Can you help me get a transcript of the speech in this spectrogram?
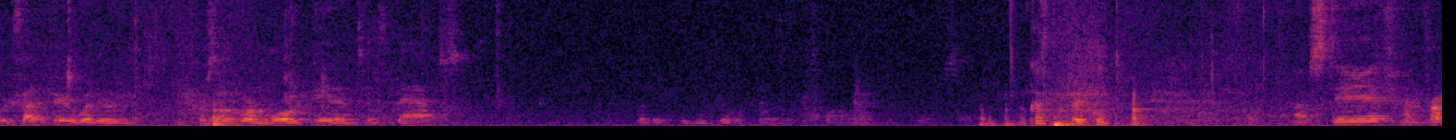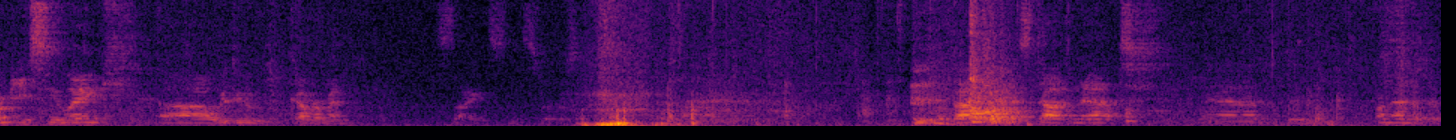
we're trying to figure whether, for some of our more data-intensive apps, whether we can build it for a small so. Okay. Very cool. I'm Steve. I'm from EC Link. Uh, we do government sites and services. The back end is .NET, and the front end of it,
